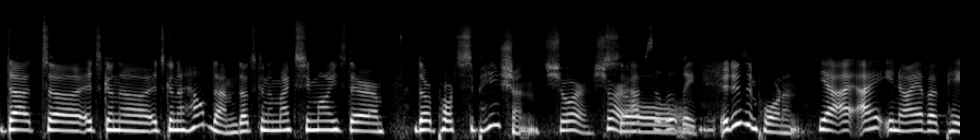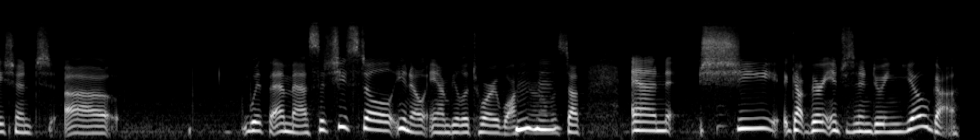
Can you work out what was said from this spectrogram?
that uh, it's gonna it's gonna help them. That's gonna maximize their their participation. Sure, sure, So, absolutely. It is important. Yeah, I, I you know, I have a patient uh, with MS. And she's still, you know, ambulatory, walking around all Mhm. this stuff, and she got very interested in doing yoga.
